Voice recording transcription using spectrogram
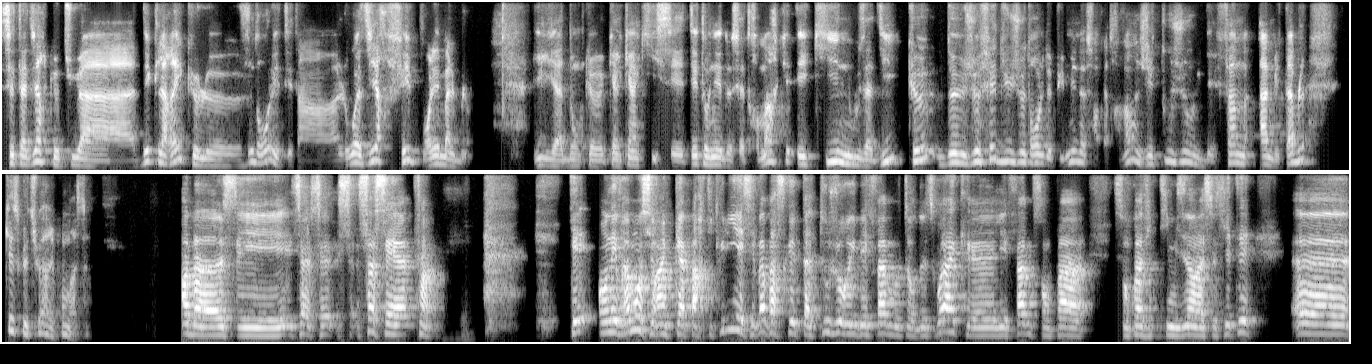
C'est-à-dire que tu as déclaré que le jeu de rôle était un loisir fait pour les mâles blancs. Il y a donc euh, quelqu'un qui s'est étonné de cette remarque et qui nous a dit que je fais du jeu de rôle depuis 1980, j'ai toujours eu des femmes à mes tables. Qu'est-ce que tu as à répondre à ça? Ah bah c'est ça, ça, c'est enfin on est vraiment sur un cas particulier. C'est pas parce que tu as toujours eu des femmes autour de toi que les femmes sont pas sont pas victimisées dans la société. Euh,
